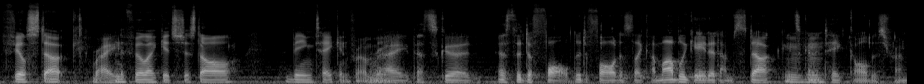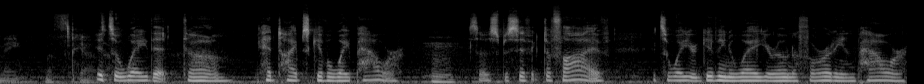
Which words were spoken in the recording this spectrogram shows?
feel stuck Right. and to feel like it's just all being taken from me. Right, that's good. That's the default. The default is like I'm obligated, I'm stuck. It's going Mhm. to take all this from me. That's, yeah, It's a way that um, head types give away power. Mm. So, specific to five, it's a way you're giving away your own authority and power.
